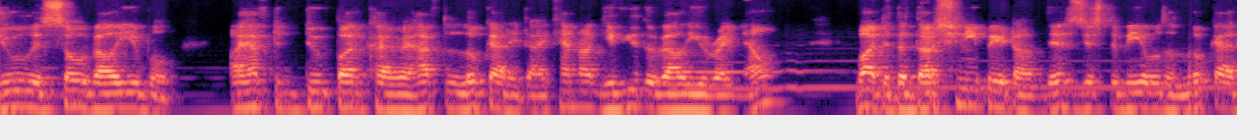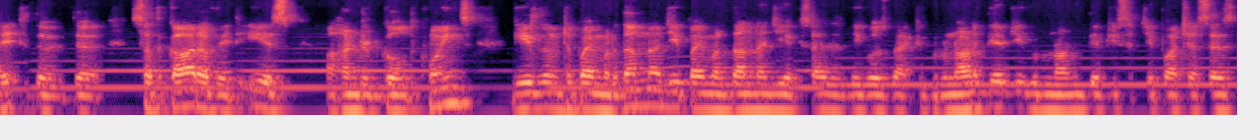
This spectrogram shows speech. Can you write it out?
jewel is so valuable. I have to do parkha I have to look at it. I cannot give you the value right now. But the darshini peta of this just to be able to look at it the the satkar of it is 100 gold coins. gave them to Pai Mardana Ji. Pai Mardana Ji excitedly goes back to Guru Nanak Dev Ji. Guru Nanak Dev Ji Sache Pacha says,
